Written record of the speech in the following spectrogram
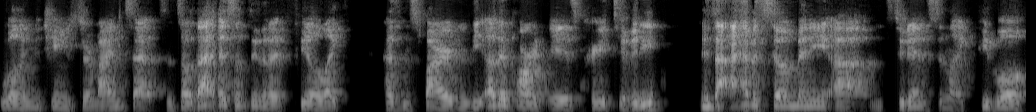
willing to change their mindsets. And so, that is something that I feel like has inspired. And the other part is creativity. Is that I have so many um, students and like people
